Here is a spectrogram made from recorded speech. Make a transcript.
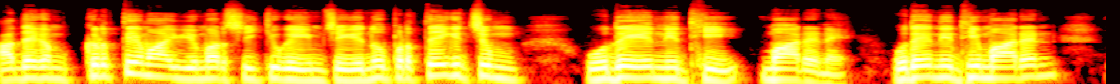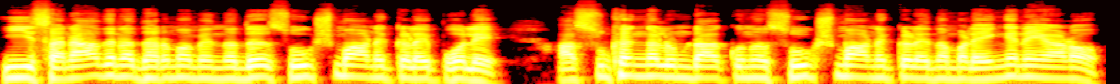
അദ്ദേഹം കൃത്യമായി വിമർശിക്കുകയും ചെയ്യുന്നു. പ്രത്യേകിച്ചും ഉദയനിധി മാരനെ. ഉദയനിധി മാരൻ ഈ സനാതനധർമ്മം എന്നത് സൂക്ഷ്മാണുക്കളെ പോലെ അസുഖങ്ങൾ ഉണ്ടാക്കുന്ന സൂക്ഷ്മാണുക്കളെ നമ്മൾ എങ്ങനെയാണോ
